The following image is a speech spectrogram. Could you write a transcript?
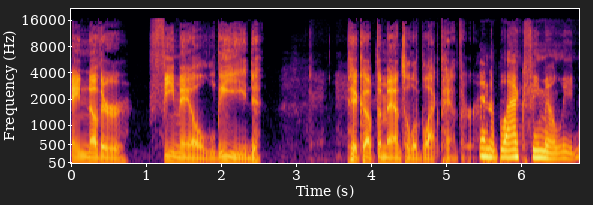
another female lead pick up the mantle of Black Panther And a black female lead.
